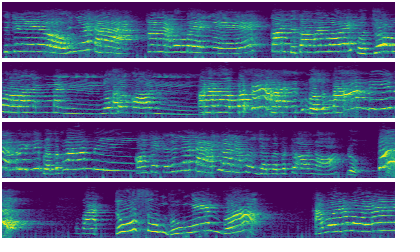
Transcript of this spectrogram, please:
Iki ngene lho, Renia ta, anakmu mrene kan dikongkon mulai bojomu lara nemen, nyusul kon. Ana apa sih arek niku mboten wani, nek mriki mboten wani. Kon cek Renia ta, iki lho anakmu nek jaba pedhok ana. Lho. Waduh, sumbunge, Mbok. Kamu ora mulai.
